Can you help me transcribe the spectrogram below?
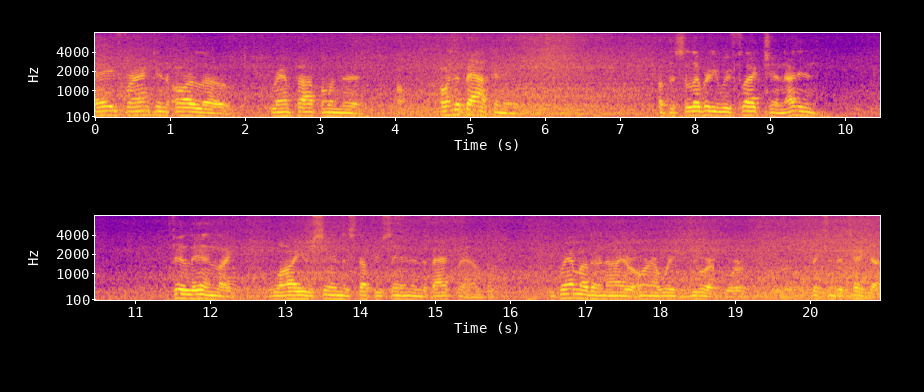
Hey, Frank and Arlo. Grandpa on the on the balcony of the celebrity reflection. I didn't fill in like why you're seeing the stuff you're seeing in the background. But your grandmother and I are on our way to Europe. We're, we're fixing to take a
